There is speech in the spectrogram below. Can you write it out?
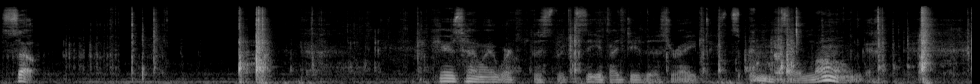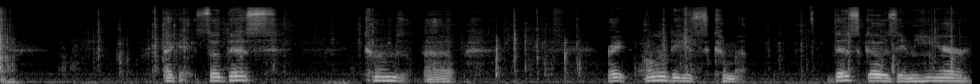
So, here's how I work this. Let's see if I do this right. It's been so long. Okay, so this comes up, right? All of these come up this goes in here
